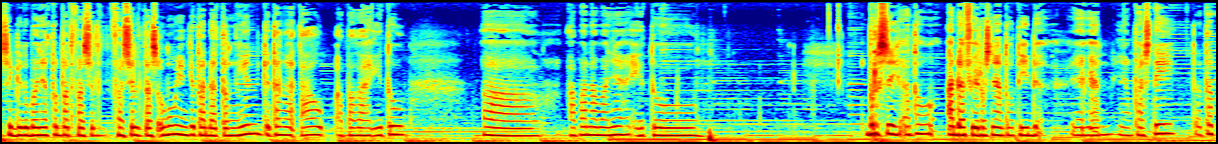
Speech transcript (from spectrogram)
segitu banyak tempat fasilitas umum yang kita datengin kita nggak tahu apakah itu uh, apa namanya itu bersih atau ada virusnya atau tidak ya kan? Yang pasti tetap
